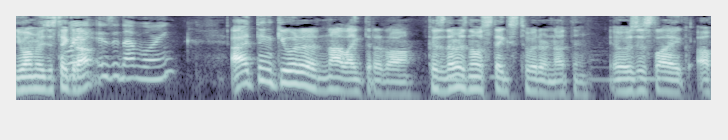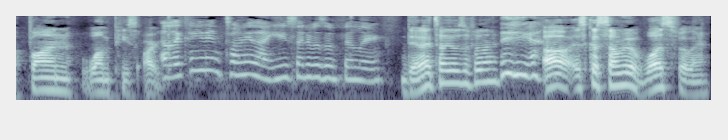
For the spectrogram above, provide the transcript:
You want me to just take Wait, it out? is it that boring? I think you would have not liked it at all because there was no stakes to it or nothing. It was just like a fun One Piece arc. I like how you didn't tell me that. You said it was a filler. Did I tell you it was a filler? yeah. Oh, it's because some of it was filler.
